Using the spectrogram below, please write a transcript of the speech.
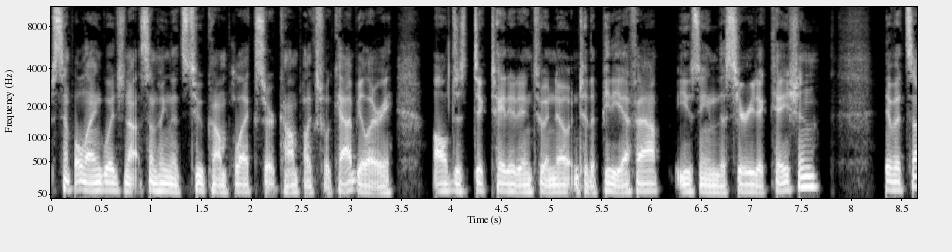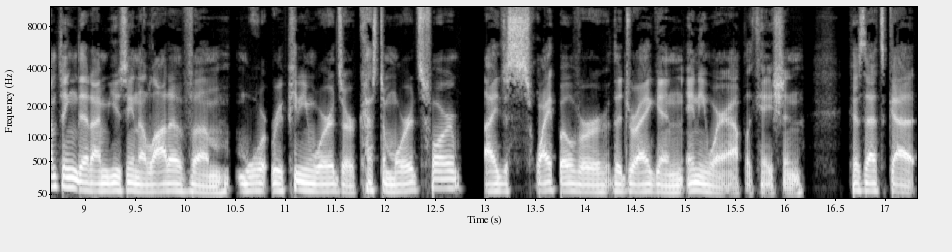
simple language, not something that's too complex or complex vocabulary, I'll just dictate it into a note into the PDF app using the Siri dictation. If it's something that I'm using a lot of um, repeating words or custom words for, I just swipe over the Dragon Anywhere application because that's got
